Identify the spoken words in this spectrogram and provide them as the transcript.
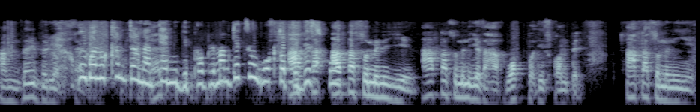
I'm very, very upset. Ngwano, calm down and Eh? tell me the problem. I'm getting worked up with After, this whole. after so many years, after so many years, I have worked for this company. After so many years,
